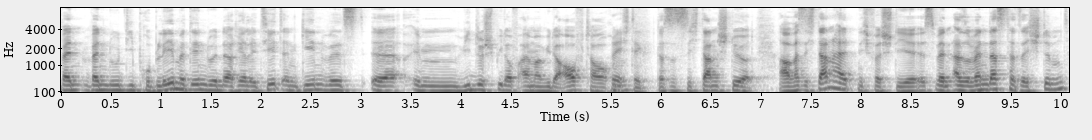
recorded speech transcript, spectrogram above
wenn, wenn du die Probleme, denen du in der Realität entgehen willst, äh, im Videospiel auf einmal wieder auftauchen, Richtig. dass es sich dann stört. Aber was ich dann halt nicht verstehe, ist, wenn, also wenn das tatsächlich stimmt,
